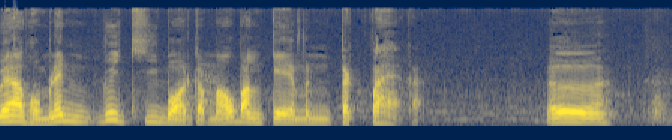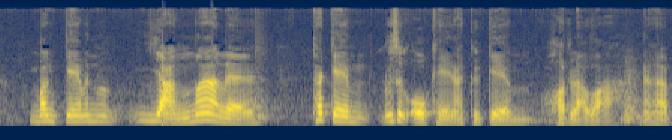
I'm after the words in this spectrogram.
เวลาผมเล่นด้วยคีย์บอร์ดกับเมาส์บางเกมมันแปลกๆอะ่ะ เออ บางเกมมันอย่างมากเลย ถ้าเกมรู้สึกโอเคนะ คือเกม Hot Lava นะครับ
